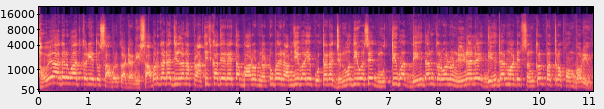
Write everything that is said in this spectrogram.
હવે આગળ વાત કરીએ તો સાબરકાંઠાની. સાબરકાંઠા જિલ્લાના પ્રાંતિજ ખાતે રહેતા બારોટ નટુભાઈ રામજીભાઈએ પોતાના જન્મદિવસે મૃત્યુ બાદ દેહદાન કરવાનો નિર્ણય લઈ દેહદાન માટે સંકલ્પ પત્ર ફોર્મ ભર્યું.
